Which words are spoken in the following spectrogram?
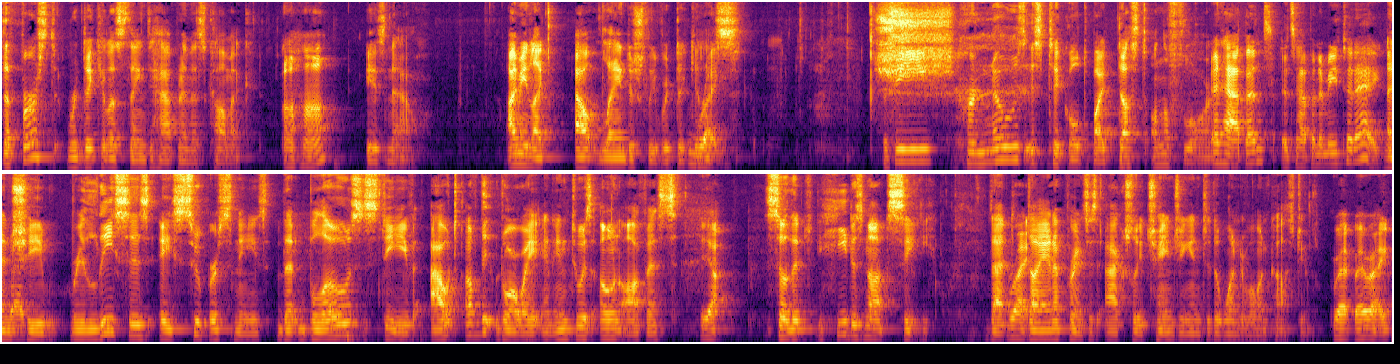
the first ridiculous thing to happen in this comic Uh huh. Is now. I mean, like outlandishly ridiculous. She, her nose is tickled by dust on the floor, It happens. It's happened to me today. in and fact. she releases a super sneeze that blows Steve out of the doorway and into his own office, Yeah. so that he does not see that Right. Diana Prince is actually changing into the Wonder Woman costume. Right, right, right.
